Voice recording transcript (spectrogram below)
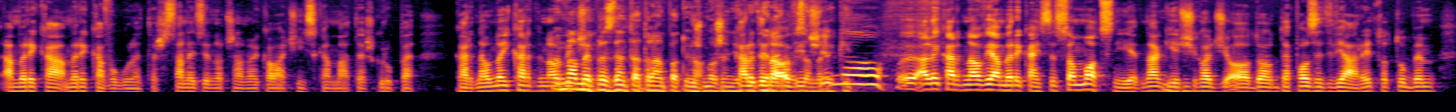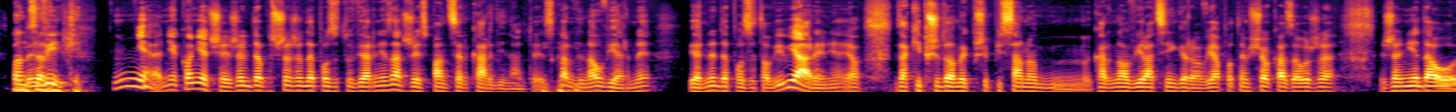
Ameryka, Ameryka w ogóle też, Stany Zjednoczone, Ameryka Łacińska ma też grupę Kardynał, no i No, kardynałowie mamy ci- prezydenta Trumpa, to już może nie Kardynałowie, z Ameryki. no, ale kardynałowie amerykańscy są mocni jednak. Mhm. Jeśli chodzi o do, depozyt wiary, to tu bym... Tu bym Pancerniki. wi- nie, niekoniecznie. Jeżeli de, szczerze depozytu wiary nie znaczy, że jest pancer kardynal. To jest kardynał wierny, wierny depozytowi wiary. Nie? Ja, taki przydomek przypisano mm, kardynałowi Ratzingerowi, a potem się okazało, że, że nie dał,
